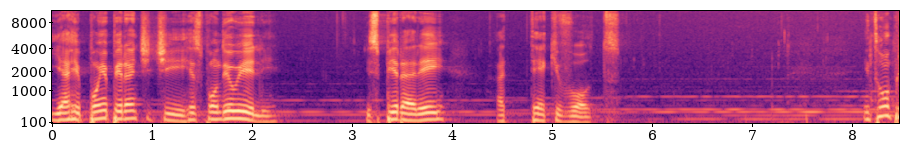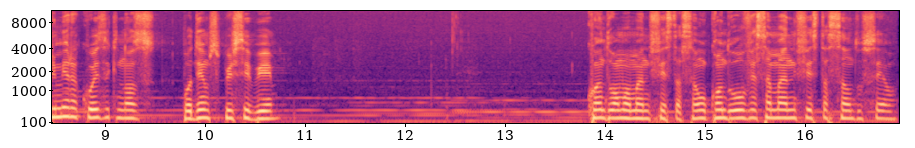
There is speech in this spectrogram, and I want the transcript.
e a reponha perante ti. Respondeu ele: Esperarei até que voltes. Então a primeira coisa que nós podemos perceber quando há uma manifestação, quando houve essa manifestação do céu,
